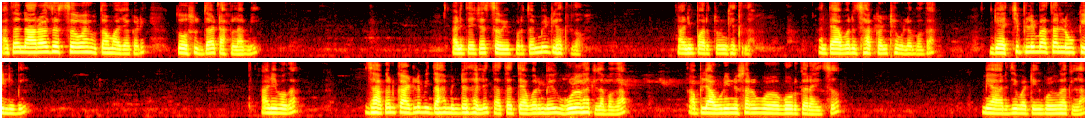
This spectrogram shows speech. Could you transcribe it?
आता नारळाचा चवय होता माझ्याकडे तो सुद्धा टाकला मी. आणि त्याच्यात चवीपुरतं मीठ घातलं आणि परतून घेतलं. आणि त्यावर झाकण ठेवलं बघा. गॅसची फ्लेम आता लो केली मी. आणि बघा झाकण काढलं मी दहा मिनटं झालेत आता त्यावर मी गूळ घातला बघा. आपल्या आवडीनुसार गो गोड करायचं. मी अर्धी वाटी गुळ घातला.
